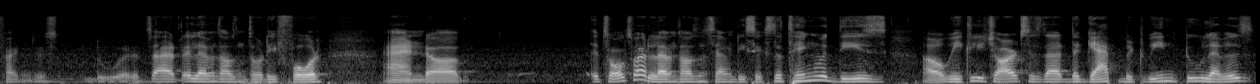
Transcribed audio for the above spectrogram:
if I can just do it, it's at 11,034 and uh, it's also at 11,076. The thing with these uh, weekly charts is that the gap between two levels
